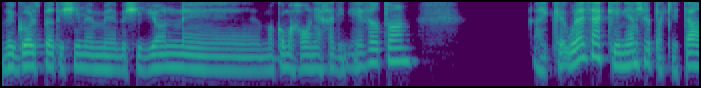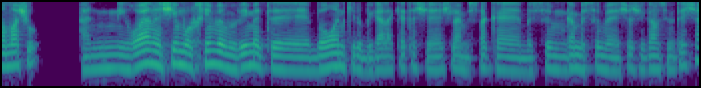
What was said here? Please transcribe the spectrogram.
וגולדס פר 90 הם אה, בשוויון מקום אחרון יחד עם אברטון. אולי זה היה כעניין של פקטה או משהו. אני רואה אנשים הולכים ומביאים את uh, בורן, כאילו, בגלל הקטע שיש להם משחק uh, ב-20, גם ב-26 וגם ב-29,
